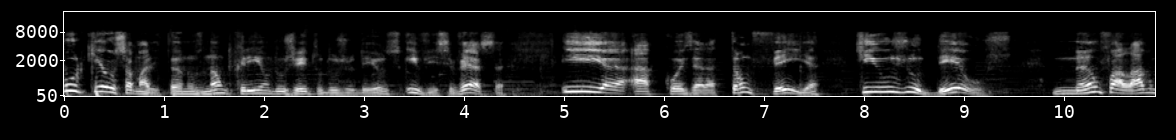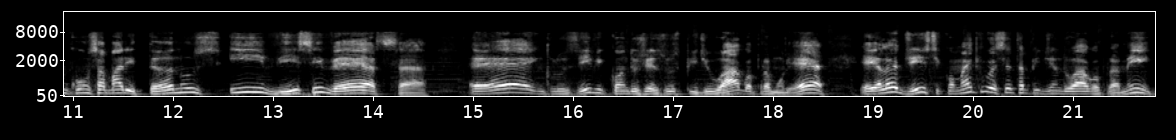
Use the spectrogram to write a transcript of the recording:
Porque os samaritanos não criam do jeito dos judeus e vice-versa. E a, a coisa era tão feia que os judeus não falavam com os samaritanos e vice-versa. É, inclusive, quando Jesus pediu água para a mulher, ela disse: Como é que você está pedindo água para mim,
